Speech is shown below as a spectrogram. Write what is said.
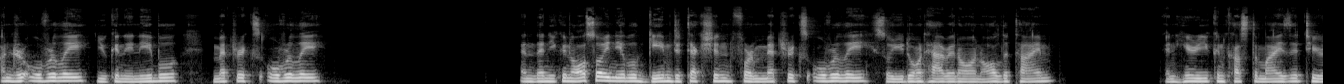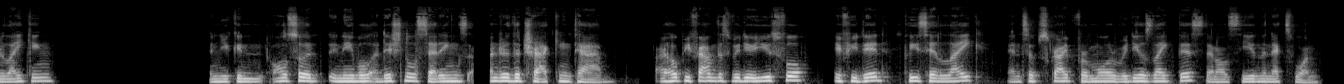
under Overlay, you can enable Metrics Overlay. And then you can also enable game detection for Metrics Overlay so you don't have it on all the time and here you can customize it to your liking. And you can also enable additional settings under the tracking tab. I hope you found this video useful. If you did, please hit like and subscribe for more videos like this and I'll see you in the next one.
